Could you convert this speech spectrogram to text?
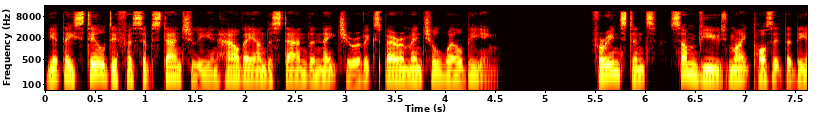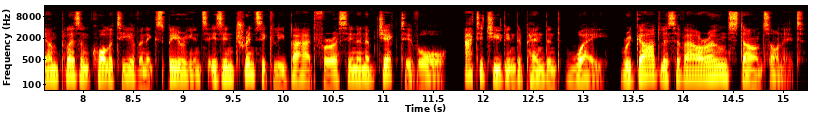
Yet they still differ substantially in how they understand the nature of experimental well being. For instance, some views might posit that the unpleasant quality of an experience is intrinsically bad for us in an objective or attitude independent way, regardless of our own stance on it.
